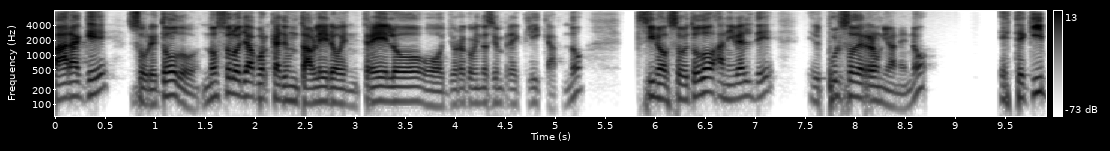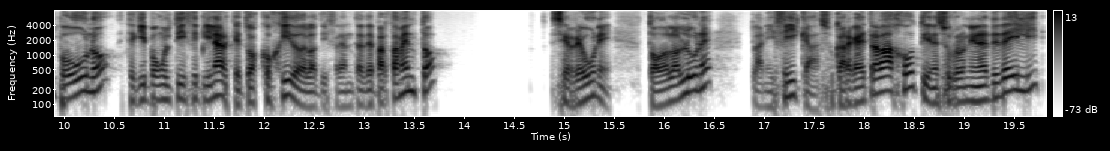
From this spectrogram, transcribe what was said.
para que, sobre todo, no solo ya porque haya un tablero en Trello o yo recomiendo siempre ClickUp, ¿no? Sino sobre todo a nivel de el pulso de reuniones, ¿no? Este equipo 1, este equipo multidisciplinar que tú has cogido de los diferentes departamentos, se reúne todos los lunes, planifica su carga de trabajo, tiene sus reuniones de daily,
